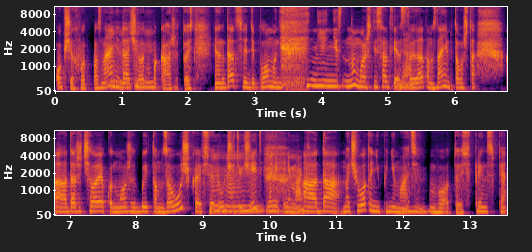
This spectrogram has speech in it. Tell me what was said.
общих вот познаний, mm-hmm, да, человек mm-hmm. покажет. То есть иногда цвет диплома не, не, ну, может не соответствовать, да. да, там знаний, потому что а, даже человек, он может быть там заучкой, все это mm-hmm, учить, учить. Но не понимать. А, да, но чего-то не понимать. Mm-hmm. Вот, то есть, в принципе.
